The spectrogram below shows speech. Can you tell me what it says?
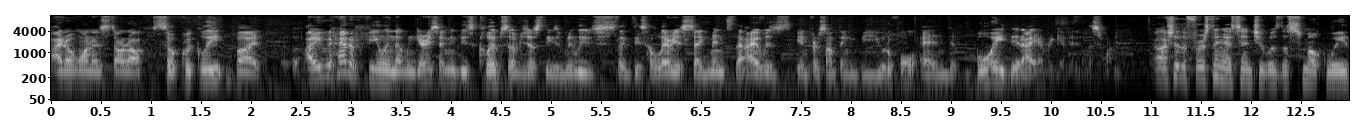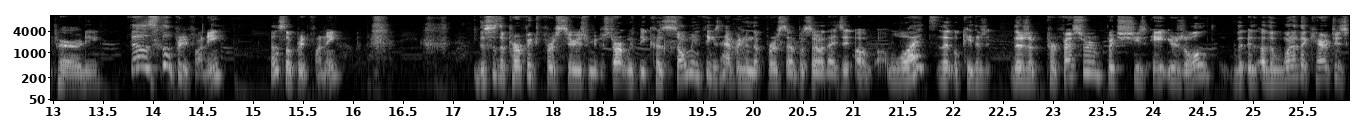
I don't want to start off so quickly, but I had a feeling that when Gary sent me these clips of just these really like these hilarious segments that I was in for something beautiful, and boy did I ever get into this one. Actually, the first thing I sent you was the smoke weed parody. That was still pretty funny. That was still pretty funny. This is the perfect first series for me to start with because so many things happen in the first episode that I say, oh, what? Like, okay, there's there's a professor, but she's eight years old. The, uh, the one of the characters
